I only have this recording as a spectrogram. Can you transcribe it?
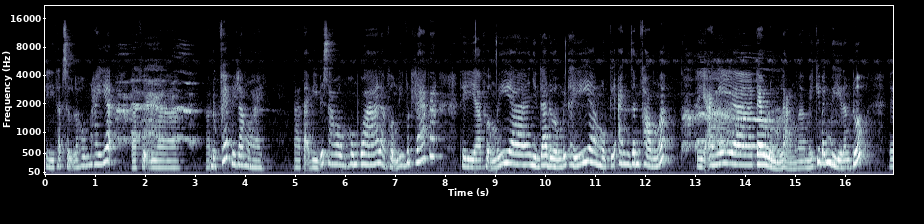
Thì thật sự là hôm nay á là Phượng à, à, được phép đi ra ngoài. À, tại vì biết sao không? Hôm qua là Phượng đi vứt rác á thì à, Phượng mới à, nhìn ra đường mới thấy à, một cái anh dân phòng á thì anh ấy à, treo lủng lẳng mấy cái bánh mì ở đằng trước Ờ,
